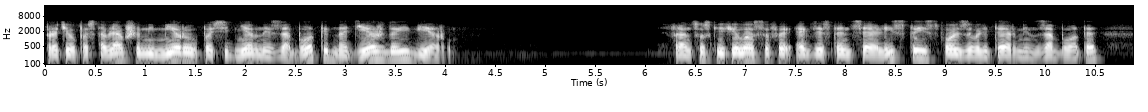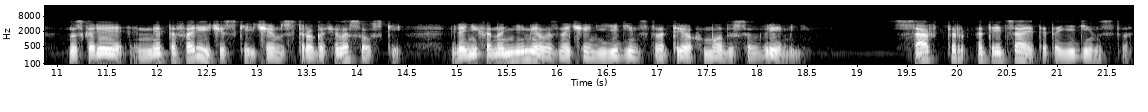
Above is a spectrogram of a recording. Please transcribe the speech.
противопоставлявшими миру повседневной заботы, надежду и веру. Французские философы-экзистенциалисты использовали термин «забота», но скорее метафорический, чем строго философский. Для них оно не имело значения единства трех модусов времени. Сартр отрицает это единство.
